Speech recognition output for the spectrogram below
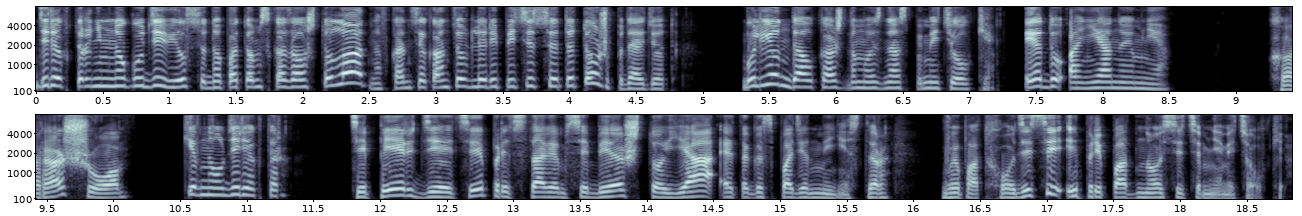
Директор немного удивился, но потом сказал, что ладно, в конце концов для репетиции это тоже подойдет. Бульон дал каждому из нас по метелке. Эду, Аньяну и мне. «Хорошо», — кивнул директор. «Теперь, дети, представим себе, что я — это господин министр, вы подходите и преподносите мне метелки».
